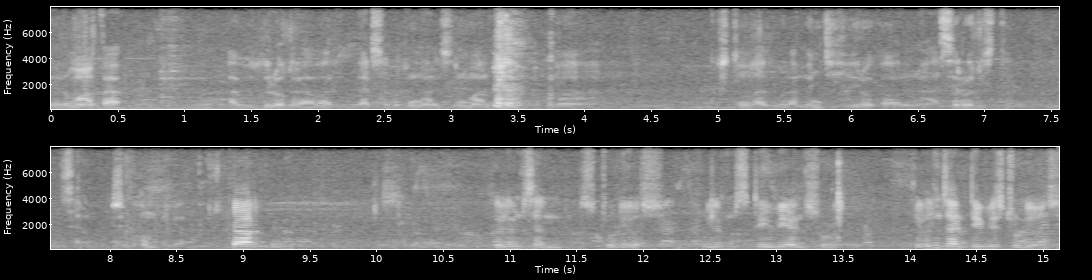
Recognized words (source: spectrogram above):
నిర్మాత అభివృద్ధిలోకి రావాలి. దర్శకుడు నాలుగు సినిమాలు మా కృష్ణరాజు కూడా మంచి హీరో కావాలని ఆశీర్వదిస్తూ Shubham Priya films and studios films TV and studio films and TV studios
